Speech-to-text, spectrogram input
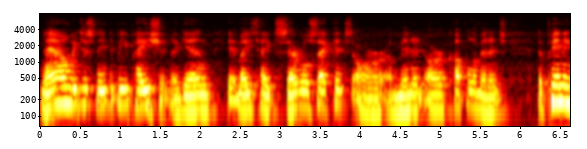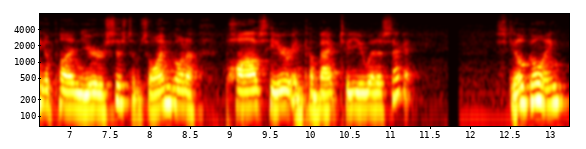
Now we just need to be patient. Again, it may take several seconds or a minute or a couple of minutes depending upon your system. So I'm going to pause here and come back to you in a second. Still going,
